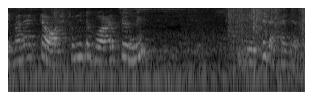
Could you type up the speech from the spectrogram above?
এবারে একটা অষ্টমীতে পড়ার জন্যে নিয়েছে দেখা যাবে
